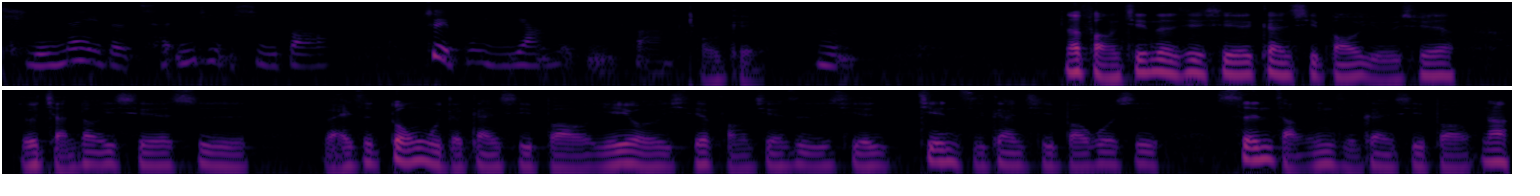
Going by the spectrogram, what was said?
体内的成体细胞最不一样的地方。OK，嗯，那坊间的这些干细胞，有一些有讲到一些是来自动物的干细胞，也有一些坊间是一些间质干细胞，或是生长因子干细胞。那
